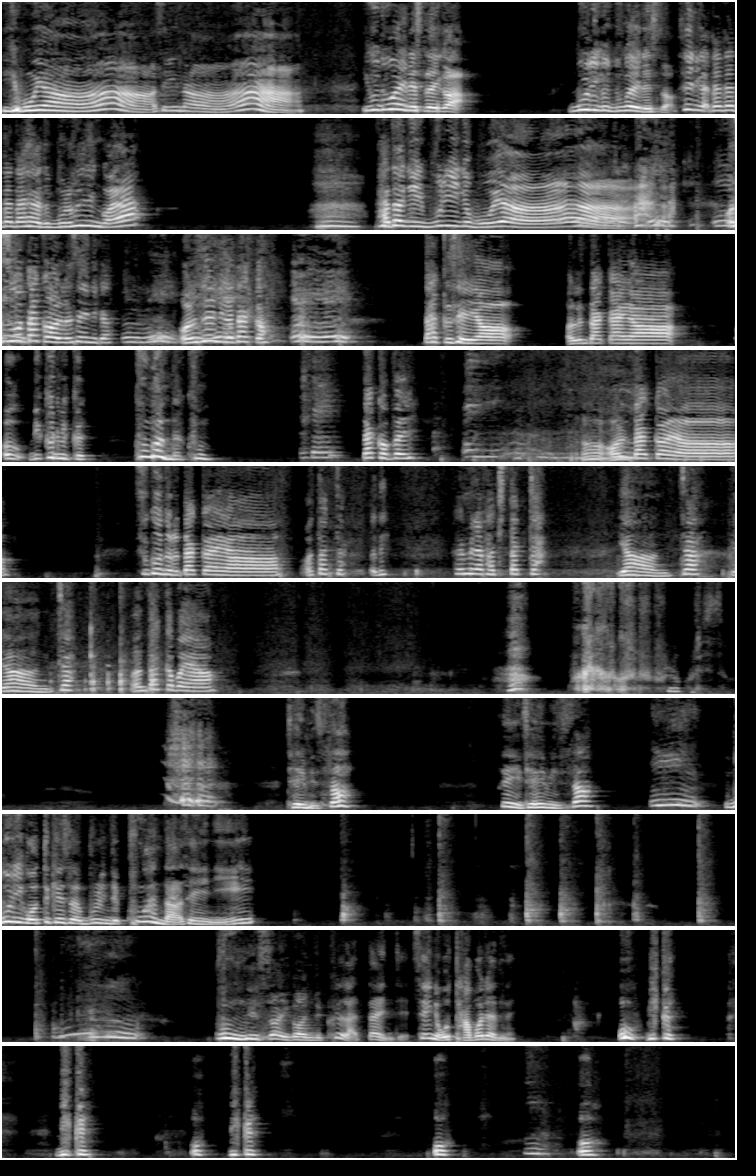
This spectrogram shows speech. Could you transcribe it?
이게 뭐야, 세인아. 이거 누가 이랬어, 이거? 물 이거 누가 이랬어? 세인이가 따다다다 해가지고 물 흘린 거야? 바닥에 물이 이게 뭐야? 어, 수건 닦아, 얼른 세인이가. 얼른 세인이가 닦아. 닦으세요. 얼른 닦아요. 어, 미끌미끌. 쿵 한다, 쿵. 닦아, 빨리. 어, 얼른 닦아요. 수건으로 닦아요. 어, 닦자. 어디? 할머니랑 같이 닦자. 영자, 영자. 얼른 닦아봐요. 헉! 그랬어. 재밌어? 세인이 재밌어? 물 이거 어떻게 해서 물 이제 쿵 한다, 세인이. 쿵 했어, 이거 이제 큰일 났다, 이제. 세인이 옷 다 버렸네. 오, 미끌. 미끌. 오, 미끌. 오, 어.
